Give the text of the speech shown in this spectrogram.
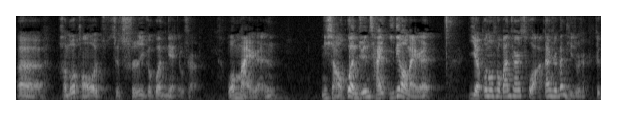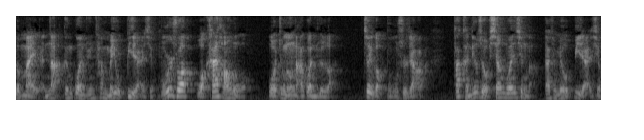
呃，很多朋友就持一个观点，就是我买人，你想要冠军才一定要买人，也不能说完全是错啊。但是问题就是这个买人呐，跟冠军它没有必然性，不是说我开航母我就能拿冠军了，这个不是这样的，它肯定是有相关性的，但是没有必然性。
